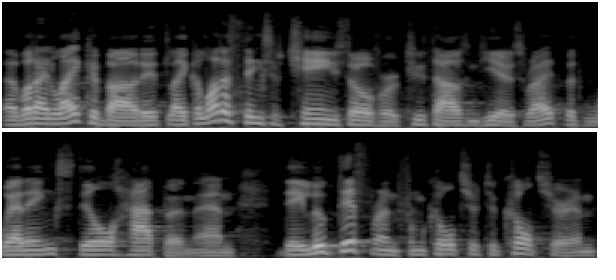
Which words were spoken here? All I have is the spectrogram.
uh, what I like about it, like a lot of things have changed over 2,000 years, right? But weddings still happen, and they look different from culture to culture. And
